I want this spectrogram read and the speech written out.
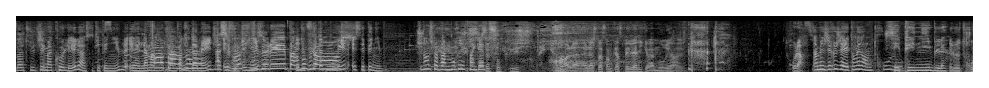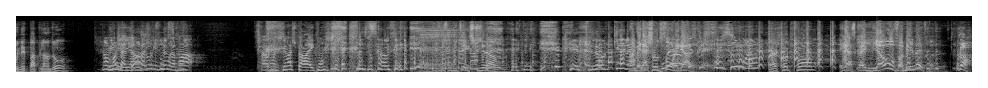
Bah tu, tu m'as collé là, c'était pénible. Et là Oh, maintenant tu vas faire du damage Ah, et c'est c'est bon, Oh, je suis pénible. désolée, Et pardon, du coup je vais peut-être mourir et c'est pénible. Non, je peux pas mourir, t'inquiète. Fais focus. Non, elle a, elle a 75 PV, elle dit qu'elle va mourir. Oula. Non mais j'ai cru que j'allais tomber dans le trou. C'est pénible. Et le trou n'est pas plein d'eau. Non, Oui, moi j'adore un la il le vraiment. sera. Pardon, excusez-moi, je parle avec mon chat. Mais excusez-la. bloqué là. Non mais la chaux de fond, les gars. aussi, moi? La chaux de fond Les gars, c'est quand même bien haut, enfin 1000 mètres. Oula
